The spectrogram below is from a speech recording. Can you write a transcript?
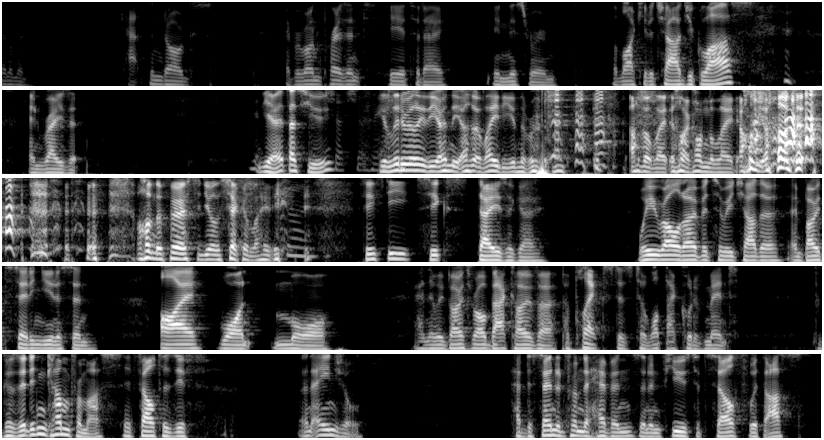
gentlemen, cats and dogs, everyone present here today in this room, I'd like you to charge your glass and raise it. Yeah, that's you. Sure, sure. You're literally the only other lady in the room. other lady, like I'm the lady. I'm the, I'm the, I'm the first and you're the second lady. Sorry. 56 days ago, we rolled over to each other and both said in unison, I want more. And then we both rolled back over, perplexed as to what that could have meant. Because it didn't come from us, it felt as if an angel had descended from the heavens and infused itself with us.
